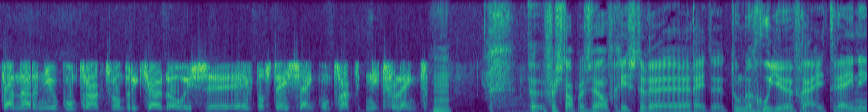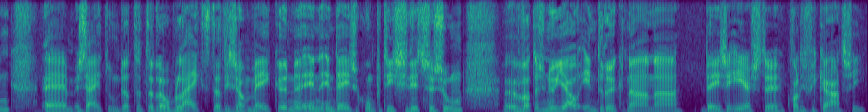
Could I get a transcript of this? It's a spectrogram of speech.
ja, naar een nieuw contract. Want Ricciardo is, uh, heeft nog steeds zijn contract niet verlengd. Hm. Verstappen zelf gisteren reed toen een goede vrije training. Uh, zei toen dat het erop lijkt dat hij zou mee kunnen in, in deze competitie dit seizoen. wat is nu jouw indruk na, na deze eerste kwalificatie?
